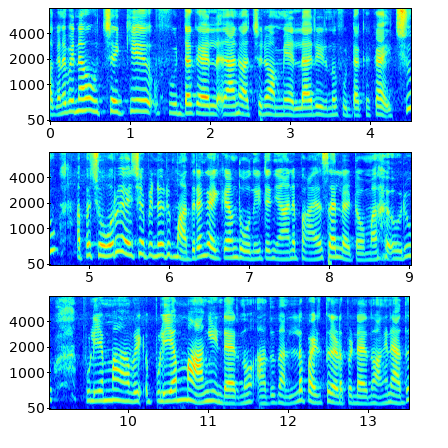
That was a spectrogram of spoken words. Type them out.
അങ്ങനെ പിന്നെ ഉച്ചയ്ക്ക് ഫുഡൊക്കെ ഞാനും അച്ഛനും അമ്മയും എല്ലാവരും ഇരുന്ന് ഫുഡൊക്കെ കഴിച്ചു. അപ്പോൾ ചോറ് കഴിച്ചാൽ പിന്നെ ഒരു മധുരം കഴിക്കാൻ തോന്നിയിട്ട് ഞാൻ പായസമല്ല കേട്ടോ ഒരു പുളിയമ്മ പുളിയമ്മ മാങ്ങയുണ്ടായിരുന്നു. അത് നല്ല പഴുത്ത് കിടപ്പുണ്ടായിരുന്നു. അങ്ങനെ അത്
